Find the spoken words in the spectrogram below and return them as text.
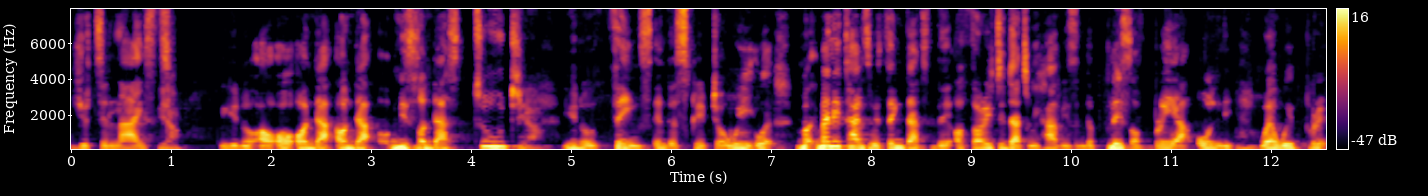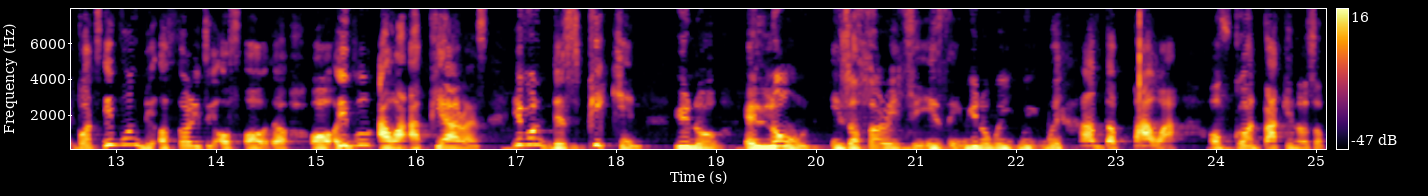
underutilized, Yeah. you know, or, or under under misunderstood, Yeah. you know, things in the scripture. We, we m- many times we think that the authority that we have is in the place of prayer only when we pray. But even the authority of all, uh, or even our appearance, even the speaking, you know, alone is authority. Is you know, we we, we have the power of God backing us up.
